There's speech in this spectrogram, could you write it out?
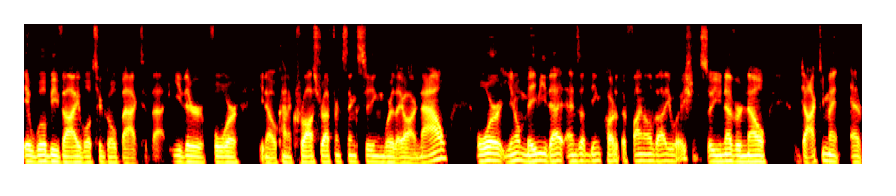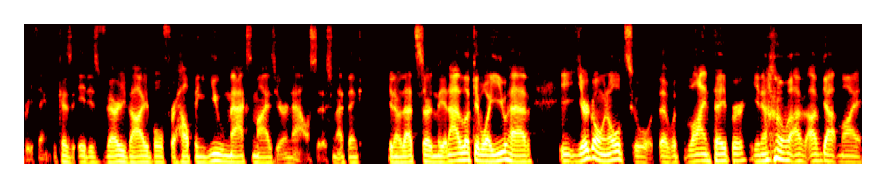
it will be valuable to go back to that either for, you know, kind of cross referencing, seeing where they are now, or, you know, maybe that ends up being part of their final evaluation. So you never know document everything because it is very valuable for helping you maximize your analysis. And I think you know that's certainly and i look at what you have you're going old school with the with the line paper you know i've, I've got my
